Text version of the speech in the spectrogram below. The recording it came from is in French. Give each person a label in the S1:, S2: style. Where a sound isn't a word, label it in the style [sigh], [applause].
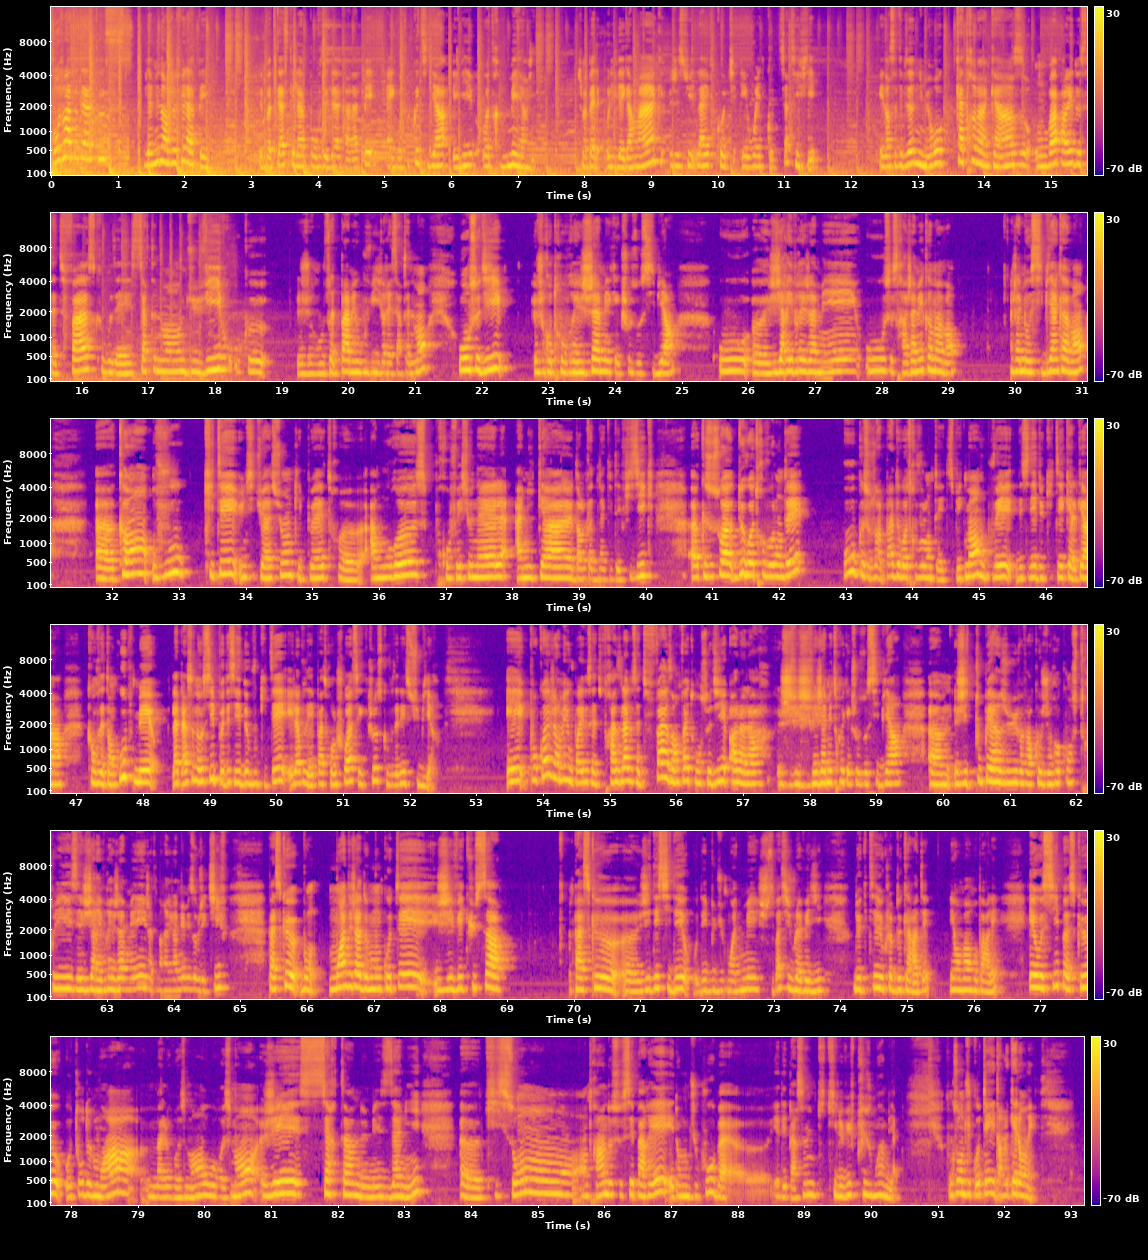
S1: Bonjour à toutes et à tous, bienvenue dans Je fais la paix, le podcast qui est là pour vous aider à faire la paix avec votre quotidien et vivre votre meilleure vie. Je m'appelle Olivia Garmac, je suis life coach et weight coach certifié. Et dans cet épisode numéro 95, on va parler de cette phase que vous avez certainement dû vivre ou que je ne vous souhaite pas, mais vous vivrez certainement, où on se dit je retrouverai jamais quelque chose d'aussi bien, ou euh, j'y arriverai jamais, ou ce sera jamais comme avant, jamais aussi bien qu'avant. Euh, quand vous quittez une situation qui peut être euh, amoureuse, professionnelle, amicale, dans le cadre d'une activité physique, que ce soit de votre volonté ou que ce soit pas de votre volonté. Typiquement, vous pouvez décider de quitter quelqu'un quand vous êtes en couple, mais la personne aussi peut décider de vous quitter et là vous n'avez pas trop le choix, c'est quelque chose que vous allez subir. Et pourquoi j'ai envie de vous parler de cette phrase-là, de cette phase en fait où on se dit oh là là, je, je vais jamais trouver quelque chose d'aussi bien, euh, j'ai tout perdu, il va falloir que je reconstruise et j'y arriverai jamais, j'atteindrai jamais mes objectifs. Parce que bon, moi déjà de mon côté, j'ai vécu ça parce que euh, j'ai décidé au début du mois de mai, je ne sais pas si je vous l'avais dit, de quitter le club de karaté et on va en reparler. Et aussi parce que autour de moi, malheureusement ou heureusement, j'ai certains de mes amis euh, qui sont en train de se séparer et donc du coup, bah, il y a des personnes qui, le vivent plus ou moins bien, en fonction du côté dans lequel on est.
